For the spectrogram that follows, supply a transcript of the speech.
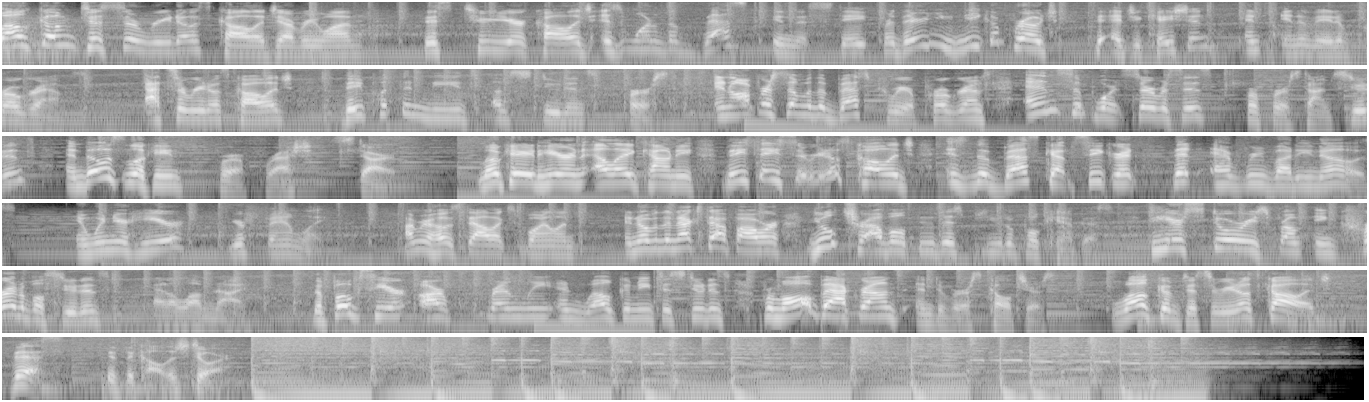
Welcome to Cerritos College, everyone. This two-year college is one of the best in the state for their unique approach to education and innovative programs. At Cerritos College, they put the needs of students first and offer some of the best career programs and support services for first-time students and those looking for a fresh start. Located here in LA County, they say Cerritos College is the best kept secret that everybody knows. And when you're here, you're family. I'm your host, Alex Boylan, and over the next half hour, you'll travel through this beautiful campus to hear stories from incredible students and alumni. The folks here are friendly and welcoming to students from all backgrounds and diverse cultures. Welcome to Cerritos College. This is the College Tour.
